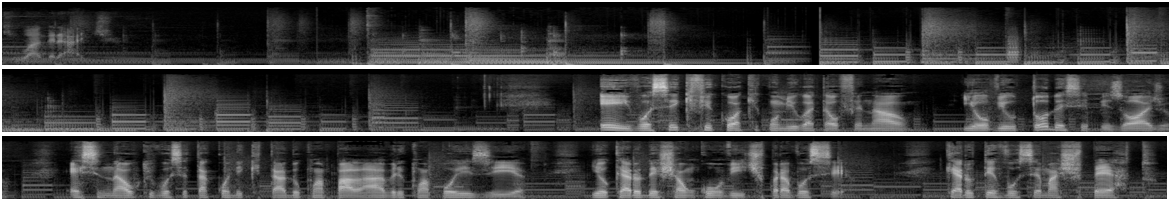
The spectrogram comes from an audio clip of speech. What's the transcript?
que o agrade. Ei, você que ficou aqui comigo até o final e ouviu todo esse episódio, é sinal que você está conectado com a palavra e com a poesia. E eu quero deixar um convite para você. Quero ter você mais perto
